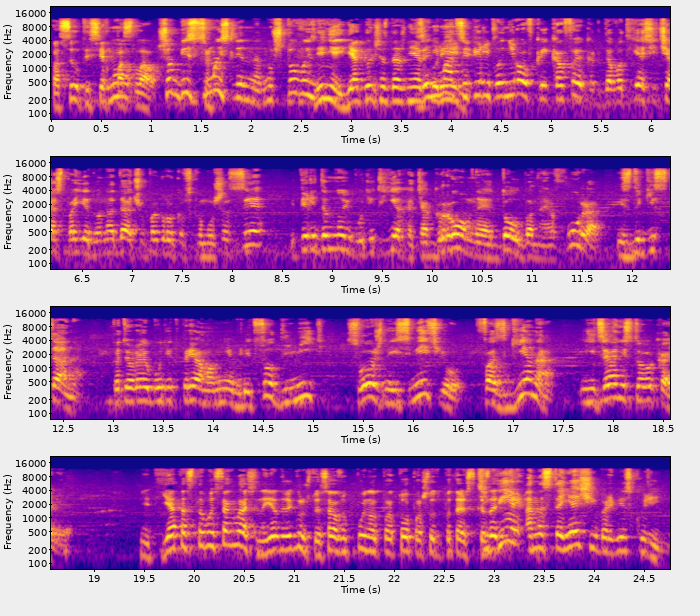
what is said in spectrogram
Посыл ты всех ну, послал. Что бессмысленно? Ну что вы... Не-не, я говорю сейчас даже не о Заниматься курении. перепланировкой кафе, когда вот я сейчас поеду на дачу по Гроковскому шоссе, и передо мной будет ехать огромная долбаная фура из Дагестана, которая будет прямо мне в лицо дымить сложной смесью фосгена и цианистого калия. Нет, я-то с тобой согласен, я даже говорю, что я сразу понял про то, про что ты пытаешься сказать. Теперь о настоящей борьбе с курением.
